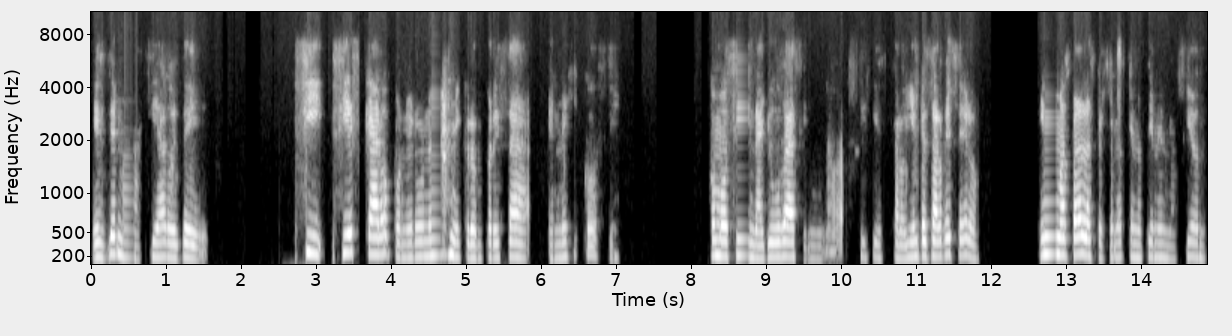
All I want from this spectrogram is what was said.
Es demasiado, es de... Sí, sí es caro poner una microempresa en México, sí. Como sin ayuda, sin nada, sí, sí es caro. Y empezar de cero. Y más para las personas que no tienen noción.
